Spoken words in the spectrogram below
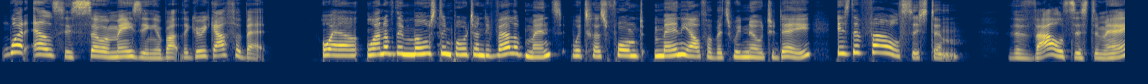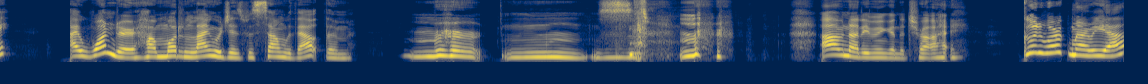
what else is so amazing about the Greek alphabet? Well, one of the most important developments, which has formed many alphabets we know today, is the vowel system. The vowel system, eh? I wonder how modern languages would sound without them. I'm not even gonna try. Good work, Maria.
